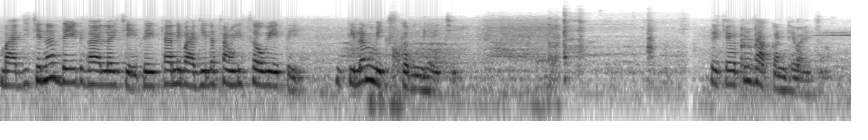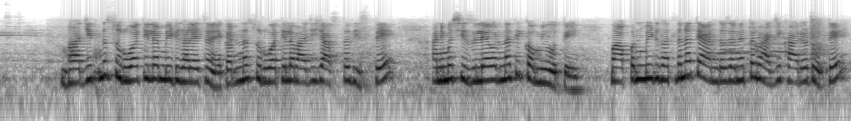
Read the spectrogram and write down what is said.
भाजीचे ना देठ घालायचे देठाने भाजीला चांगली चव येते तिला मिक्स करून घ्यायची. त्याच्यावरती झाकण ठेवायचं. भाजीतनं सुरुवातीला मीठ घालायचं नाही कारण ना सुरुवातीला भाजी जास्त दिसते आणि मग शिजल्यावर ना ती कमी होते. मग आपण मीठ घातलं ना त्या अंदाजाने तर भाजी खारट होते.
